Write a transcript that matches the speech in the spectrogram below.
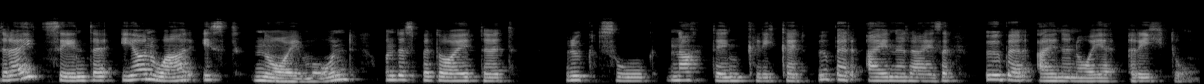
13. Januar ist Neumond und es bedeutet Rückzug, Nachdenklichkeit über eine Reise, über eine neue Richtung.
